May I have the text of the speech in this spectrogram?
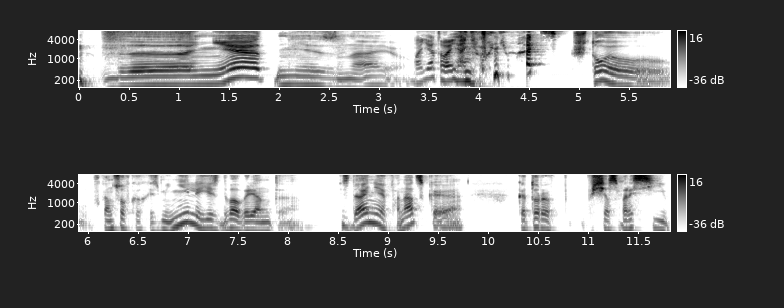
Да нет, не знаю. Моя твоя не понимать. Что в концовках изменили? Есть два варианта издания. Фанатское, которое сейчас в России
